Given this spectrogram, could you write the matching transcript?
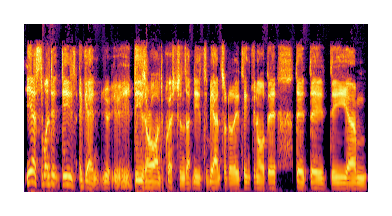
Yes, well, these again, you, you, these are all the questions that need to be answered. And I think you know the the the the um,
